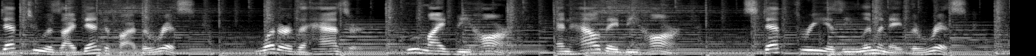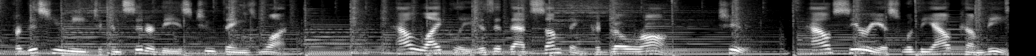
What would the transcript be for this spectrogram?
Step 2 is identify the risk. What are the hazard? Who might be harmed? And how they be harmed? Step 3 is eliminate the risk. For this you need to consider these two things 1. How likely is it that something could go wrong? 2. How serious would the outcome be?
